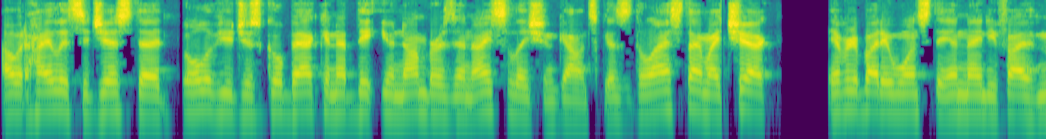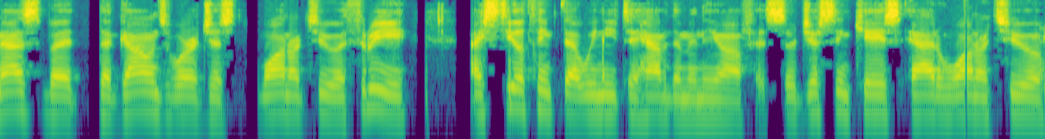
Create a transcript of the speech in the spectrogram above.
I would highly suggest that all of you just go back and update your numbers and isolation gowns because the last time I checked, everybody wants the N95 mask, but the gowns were just one or two or three. I still think that we need to have them in the office. So just in case, add one or two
